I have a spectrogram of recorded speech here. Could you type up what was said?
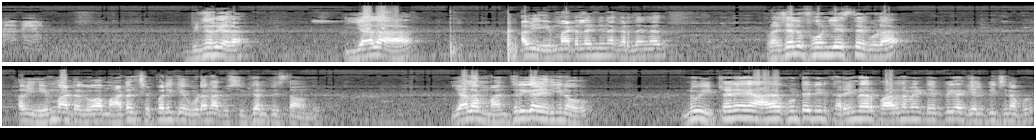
సార్ నేను విన్నారు కదా? ఇవాళ అవి ఏం మాటలండి? నాకు అర్థం కాదు. ప్రజలు ఫోన్ చేస్తే కూడా అవి ఏం మాటలు? ఆ మాటలు చెప్పనికే కూడా నాకు సిగ్గు అనిపిస్తూ ఉంది. ఇవాళ మంత్రిగా ఎదిగినావు. నువ్వు ఇట్లనే ఆగకుంటే నేను కరీంనగర్ పార్లమెంట్ ఎంపీగా గెలిపించినప్పుడు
